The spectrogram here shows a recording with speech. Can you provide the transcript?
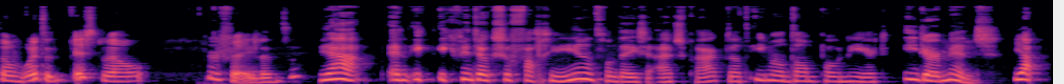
dan wordt het best wel vervelend. Ja, en ik, ik vind het ook zo fascinerend van deze uitspraak dat iemand dan poneert ieder mens. Ja.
